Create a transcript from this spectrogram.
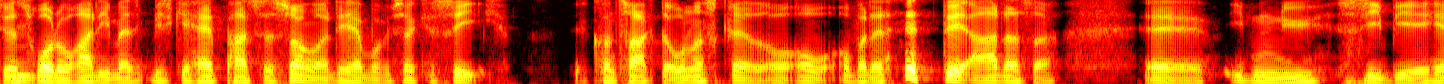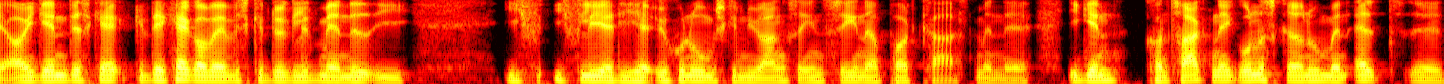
det tror du ret i, at vi skal have et par sæsoner det her, hvor vi så kan se, kontrakter underskrevet, og, og, og hvordan det arter sig øh, i den nye CBA her. Og igen, det, skal, det kan godt være, at vi skal dykke lidt mere ned i, i, i flere af de her økonomiske nuancer i en senere podcast, men øh, igen, kontrakten er ikke underskrevet nu, men alt øh,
